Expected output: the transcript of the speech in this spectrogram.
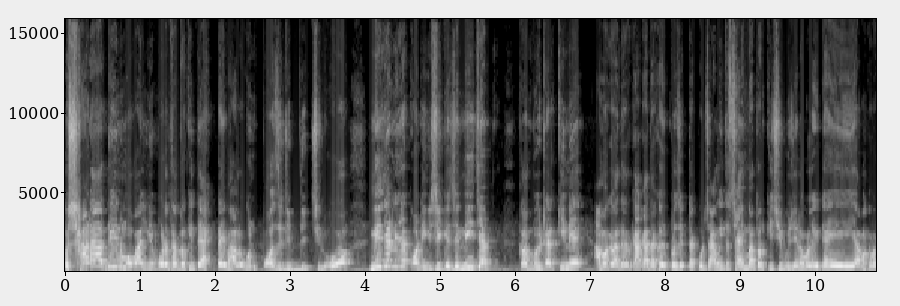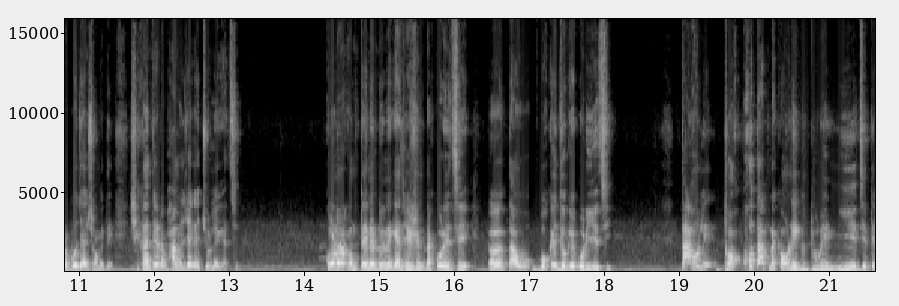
ও সারাদিন মোবাইল নিয়ে পড়ে থাকতো, কিন্তু একটাই ভালো গুণ পজিটিভ দিক ছিল। ও নিজে নিজে কোডিং শিখেছে, নিজে কম্পিউটার কিনে আমাকে কাকা, দেখো এই প্রজেক্টটা করছে। আমি তো ছাইমা তোর কিছুই বুঝি না, বলে, এটা এই আমাকে আবার বোঝায় সমেতে। সেখান থেকে একটা ভালো জায়গায় চলে গেছে। কোনো রকম টেনে টেনে গ্র্যাজুয়েশনটা করেছে তাও বকে ধোকে করিয়েছি। তাহলে দক্ষতা আপনাকে অনেক দূরে নিয়ে যেতে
